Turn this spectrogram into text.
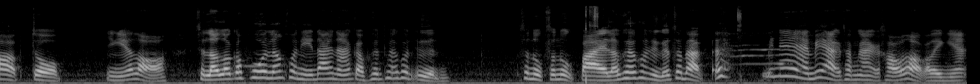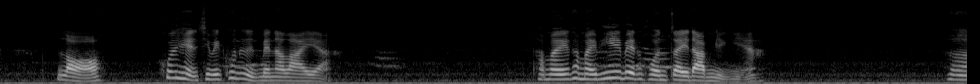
อบจบ อย่างเงี้ยหรอ เสร็จแล้วเราก็พูดเรื่องคนนี้ได้นะ กับเพื่อนเพื่อนคนอื่น สนุกสนุกไปแล้วเพื่อนคนอื่นก็จะแบบ เอ๊ะไม่แน่ไม่อยากทำงานกับเขาหรอกอะไรเงี้ยหรอ คุณเห็นชีวิตคนอื่นเป็นอะไรอะ่ะทำไมทำไมพี่เป็นคนใจดำอย่างเงี้ยฮะ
